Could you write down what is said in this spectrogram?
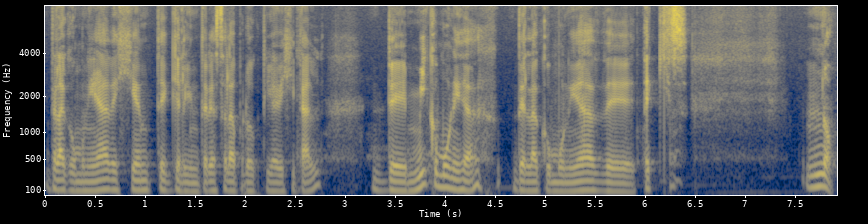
De la comunidad de gente que le interesa la productividad digital, de mi comunidad, de la comunidad de TX. No,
